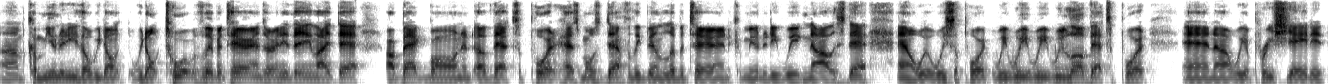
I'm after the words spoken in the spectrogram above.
um, community, though we don't we don't tour with libertarians or anything like that. Our backbone and of that support has most definitely been libertarian community. We acknowledge that, and we, we support. We, we we we love that support and uh, we appreciate it.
